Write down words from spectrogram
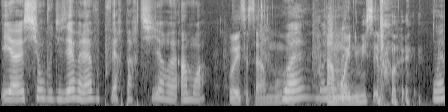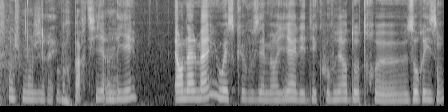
Et euh, si on vous disait, voilà, vous pouvez repartir euh, un mois, Oui, c'est ça, un mois. Ouais, moi, Un mois et demi, c'est bon. Ouais, franchement, j'irais. vous repartiriez Et en Allemagne, ou est-ce que vous aimeriez aller découvrir d'autres euh, horizons?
